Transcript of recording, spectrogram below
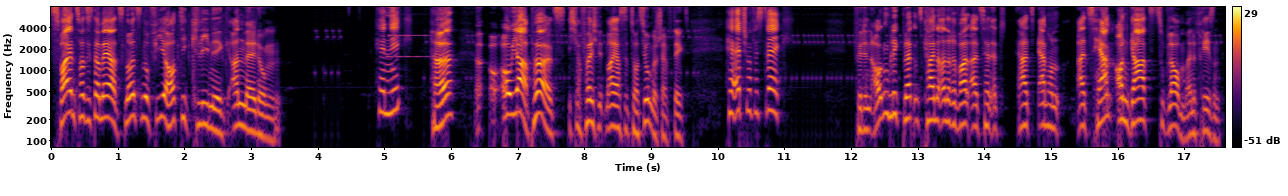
22. März, 19.04 Uhr, Hotti Klinik, Anmeldung. Herr Nick? Hä? Äh, oh, oh, ja, Pearls. Ich war völlig mit Mayas Situation beschäftigt. Herr Edgeworth ist weg. Für den Augenblick bleibt uns keine andere Wahl, als Herrn, als Ernhon, als Herrn On Guard zu glauben. Meine Fräsen.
